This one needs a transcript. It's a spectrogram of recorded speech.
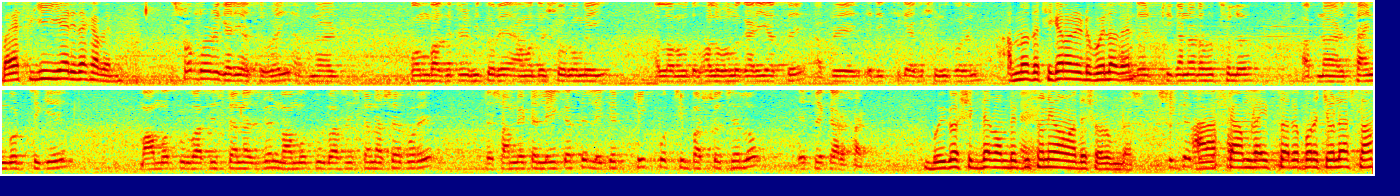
ভাই আজকে কি গাড়ি দেখাবেন? সব ধরনের গাড়ি আছে ভাই। আপনার কম বাজেটের ভিতরে আমাদের শোরুমেই আল্লাহর মতো ভালো ভালো গাড়ি আছে। আপনি এদিক থেকে আগে শুরু করেন। আপনাদের ঠিকানাটা একটু বলে দেন। আমাদের ঠিকানাটা হচ্ছিল আপনার সাইনবোর্ড থেকে মাহমুদপুর বাস স্ট্যান্ড আসবেন। মাহমুদপুর বাস স্ট্যান্ড আসার পরে এটা সামনে একটা লেক আছে। লেকের ঠিক পশ্চিম পার্শ্ব হলো এস এ কার হাট বইগর শিকদার পাম্পের পিছনেও আমাদের শোরুমটা। আর আজকে আমরা ইফতারের পরে চলে আসলাম।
